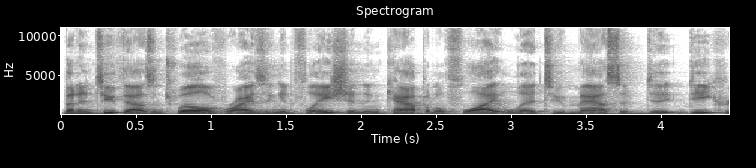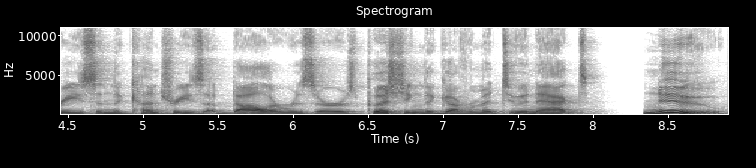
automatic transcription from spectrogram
But in 2012, rising inflation and capital flight led to massive de- decrease in the country's dollar reserves, pushing the government to enact new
